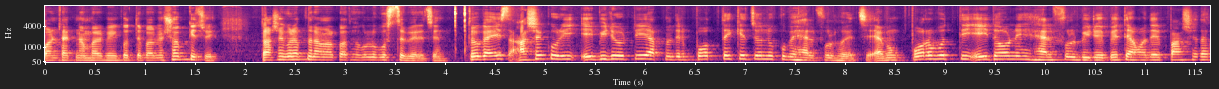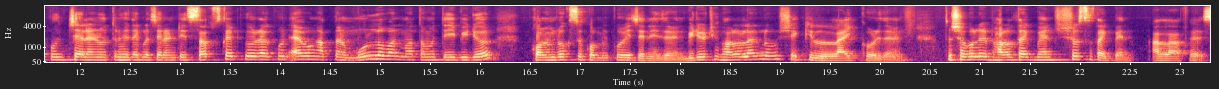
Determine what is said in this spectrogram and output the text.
কন্ট্যাক্ট নাম্বার বের করতে পারবেন সব কিছুই তো আশা করি আপনারা আমার কথাগুলো বুঝতে পেরেছেন। তো গাইস আশা করি এই ভিডিওটি আপনাদের প্রত্যেকের জন্য খুব হেল্পফুল হয়েছে এবং পরবর্তী এই ধরনের হেল্পফুল ভিডিও পেতে আমাদের পাশে থাকুন চ্যানেল নতুন হয়ে থাকলে চ্যানেলটি সাবস্ক্রাইব করে রাখুন এবং আপনার মূল্যবান মতামত এই ভিডিওর কমেন্ট বক্সে কমেন্ট করে জানিয়ে যাবেন। ভিডিওটি ভালো লাগলে অবশ্যই একটি লাইক করে দেবেন। তো সকলে ভালো থাকবেন, সুস্থ থাকবেন। আল্লাহ হাফেজ।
